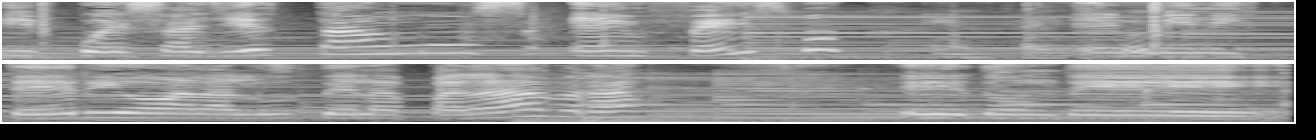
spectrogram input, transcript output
Y pues allí estamos en Facebook, en, Ministerio a la Luz de la Palabra, eh, donde eh,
